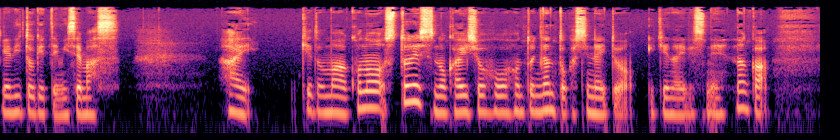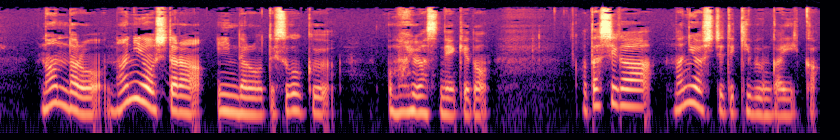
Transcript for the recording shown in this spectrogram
やり遂げてみせます。はい。けどまあこのストレスの解消法は本当に何とかしないといけないですね。なんかなんだろう何をしたらいいんだろうってすごく思いますねけど私が何をしてて気分がいいか。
